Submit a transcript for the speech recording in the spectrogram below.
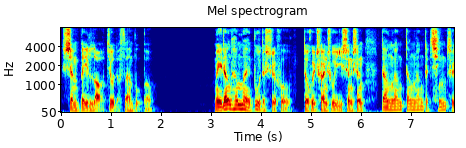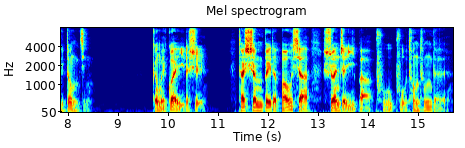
身背老旧的帆布包。每当他迈步的时候，都会传出一声声当啷当啷的清脆动静。更为怪异的是，他身背的包下拴着一把普普通通的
